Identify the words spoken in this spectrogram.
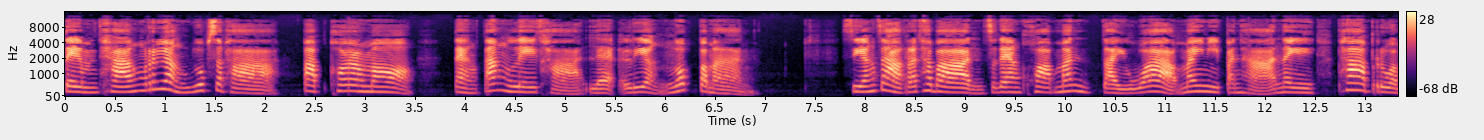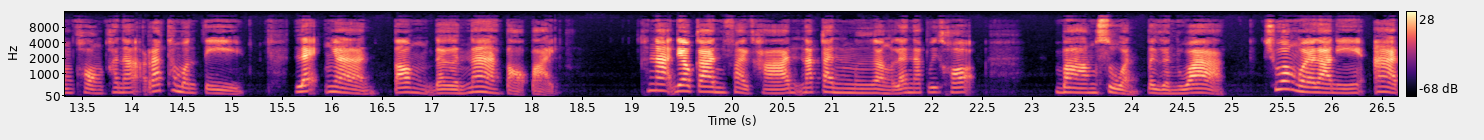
เต็มทั้งเรื่องยุบสภา ปรับครมอแต่งตั้งเลขาและเรื่องงบประมาณ เสียงจากรัฐบาลแสดงความมั่นใจว่าไม่มีปัญหาในภาพรวมของคณะรัฐมนตรี และงานต้องเดินหน้าต่อไปขณะเดียวกันฝ่ายค้านนักการเมืองและนักวิเคราะห์ บางส่วนเตือนว่า ช่วงเวลานี้อาจ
